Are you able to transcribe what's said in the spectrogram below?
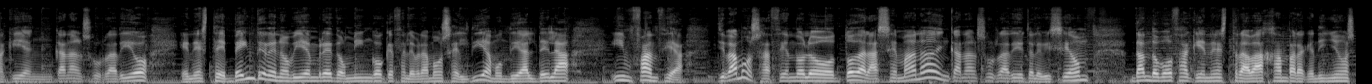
aquí en Canal Sur Radio en este 20 de noviembre, domingo que celebramos el Día Mundial de la Infancia. Llevamos haciéndolo toda la semana en Canal Sur Radio y Televisión, dando voz a quienes trabajan para que niños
